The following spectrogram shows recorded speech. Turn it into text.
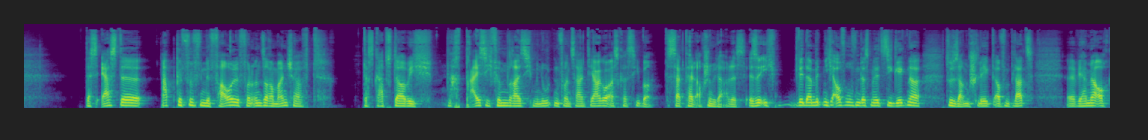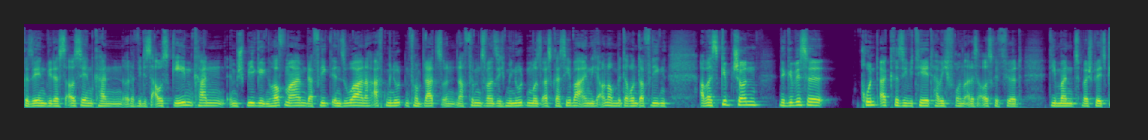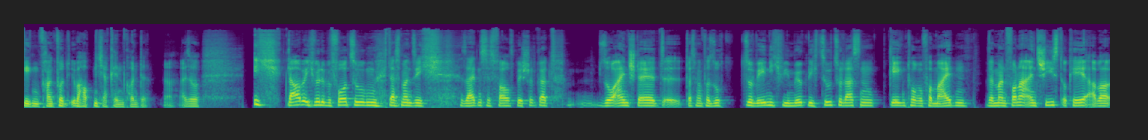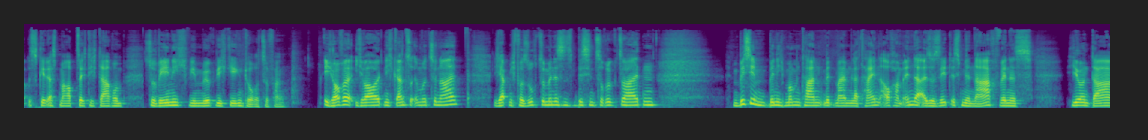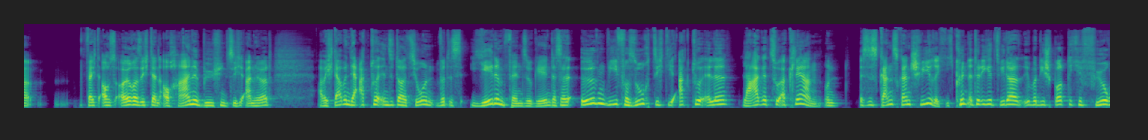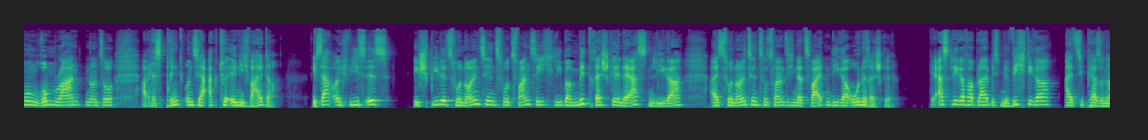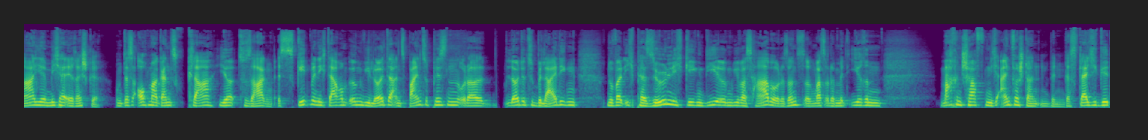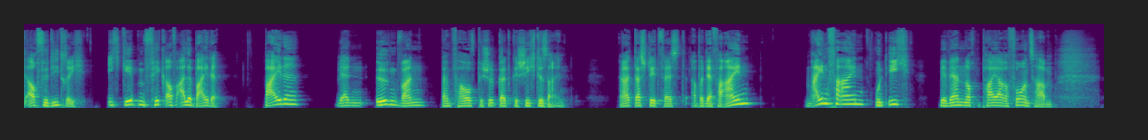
Das erste abgepfiffene Foul von unserer Mannschaft das gab's glaube ich nach 30, 35 Minuten von Santiago Ascasiba. Das sagt halt auch schon wieder alles. Also ich will damit nicht aufrufen, dass man jetzt die Gegner zusammenschlägt auf dem Platz. Äh, wir haben ja auch gesehen, wie das aussehen kann oder wie das ausgehen kann im Spiel gegen Hoffenheim. Da fliegt Insua nach acht Minuten vom Platz und nach 25 Minuten muss Ascasiba eigentlich auch noch mit darunter fliegen. Aber es gibt schon eine gewisse Grundaggressivität, habe ich vorhin alles ausgeführt, die man zum Beispiel jetzt gegen Frankfurt überhaupt nicht erkennen konnte. Ja, also ich glaube, ich würde bevorzugen, dass man sich seitens des VfB Stuttgart so einstellt, äh, dass man versucht, so wenig wie möglich zuzulassen, Gegentore vermeiden. Wenn man vorne eins schießt, okay, aber es geht erstmal hauptsächlich darum, so wenig wie möglich Gegentore zu fangen. Ich hoffe, ich war heute nicht ganz so emotional. Ich habe mich versucht, zumindest ein bisschen zurückzuhalten. Ein bisschen bin ich momentan mit meinem Latein auch am Ende, also seht es mir nach, wenn es hier und da vielleicht aus eurer Sicht dann auch Hanebüchen sich anhört. Aber ich glaube, in der aktuellen Situation wird es jedem Fan so gehen, dass er irgendwie versucht, sich die aktuelle Lage zu erklären. Und es ist ganz, ganz schwierig. Ich könnte natürlich jetzt wieder über die sportliche Führung rumranten und so, aber das bringt uns ja aktuell nicht weiter. Ich sag euch, wie es ist. Ich spiele 2019, 2020 lieber mit Reschke in der ersten Liga, als 2019, 2020 in der zweiten Liga ohne Reschke. Der Erstligaverbleib ist mir wichtiger als die Personalie Michael Reschke. Um das auch mal ganz klar hier zu sagen. Es geht mir nicht darum, irgendwie Leute ans Bein zu pissen oder Leute zu beleidigen, nur weil ich persönlich gegen die irgendwie was habe oder sonst irgendwas oder mit ihren Machenschaften nicht einverstanden bin. Das gleiche gilt auch für Dietrich. Ich gebe einen Fick auf alle beide. Beide werden irgendwann beim VfB Stuttgart Geschichte sein. Ja, das steht fest. Aber der Verein, mein Verein und ich wir werden noch ein paar Jahre vor uns haben.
